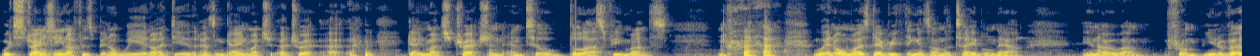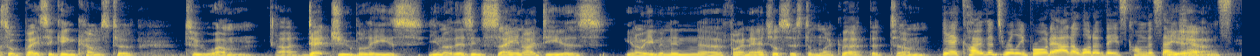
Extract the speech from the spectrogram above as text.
which, strangely enough, has been a weird idea that hasn't gained much uh, gained much traction until the last few months, when almost everything is on the table now. You know, um, from universal basic incomes to to um, uh, debt jubilees. You know, there's insane ideas. You know, even in the financial system like that. That um, yeah, COVID's really brought out a lot of these conversations. Yeah.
